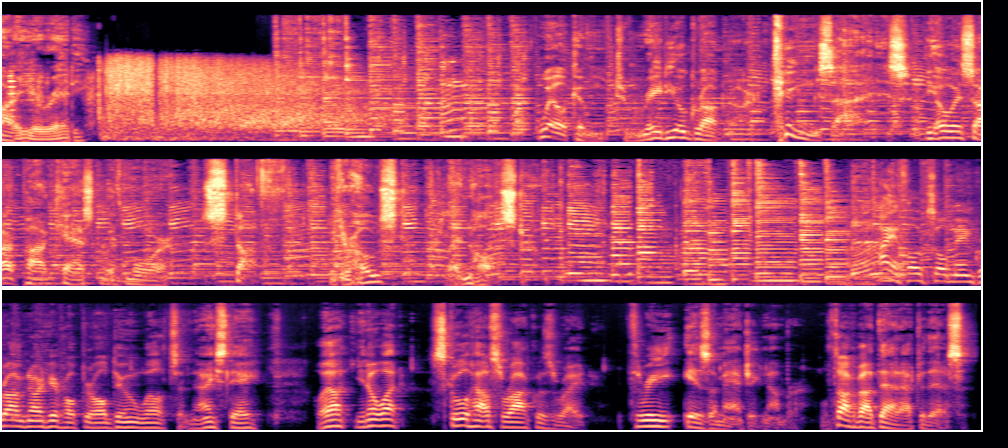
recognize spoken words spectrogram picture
Are you ready? Welcome to Radio Grognard King Size, the OSR podcast with more stuff, with your host, Glenn Hallstrom. Hi, folks. Old man Grognard here. Hope you're all doing well. It's a nice day. Well, you know what? Schoolhouse Rock was right. Three is a magic number. We'll talk about that after this.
